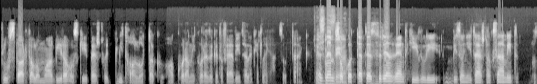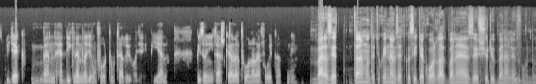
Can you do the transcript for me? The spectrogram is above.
plusz tartalommal bír ahhoz képest, hogy mit hallottak akkor, amikor ezeket a felvételeket lejátszották. Ja, ez nem féle. szokott, tehát ez uh-huh. rendkívüli bizonyításnak számít, az ügyekben eddig nem nagyon fordult elő, hogy ilyen bizonyítást kellett volna lefolytatni. Bár azért talán mondhatjuk, hogy nemzetközi gyakorlatban ez sűrűbben előfordul.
